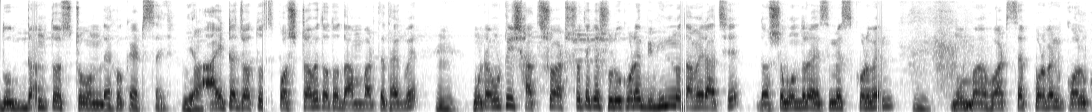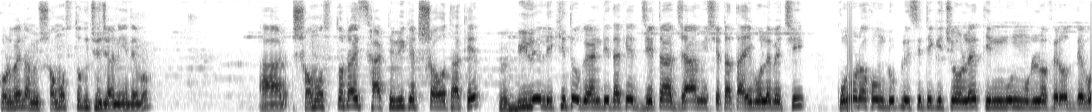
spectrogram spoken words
দুর্দান্ত স্টোন দেখো ক্যাটসাই। আইটা যত স্পষ্ট হবে তত দাম বাড়তে থাকবে। হুম। মোটামুটি সাতশো আটশো থেকে শুরু করে বিভিন্ন দামের আছে। দর্শক বন্ধুরা এস এম এস করবেন। হোয়াটসঅ্যাপ করবেন কল করবেন আমি সমস্ত কিছু জানিয়ে দেব। আর সমস্তটাই সার্টিফিকেট সহ থাকে। বিলে লিখিত গ্যারান্টি থাকে যেটা যা আমি সেটা তাই বলে বেছি কোনো রকম ডুপ্লিসিটি কিছু হলে তিন গুণ মূল্য ফেরত দেবো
